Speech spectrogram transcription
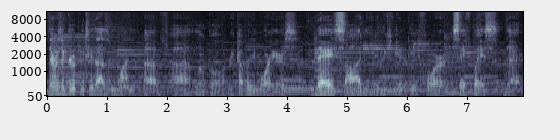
There was a group in 2001 of uh, local recovery warriors. They saw a need in the community for a safe place that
